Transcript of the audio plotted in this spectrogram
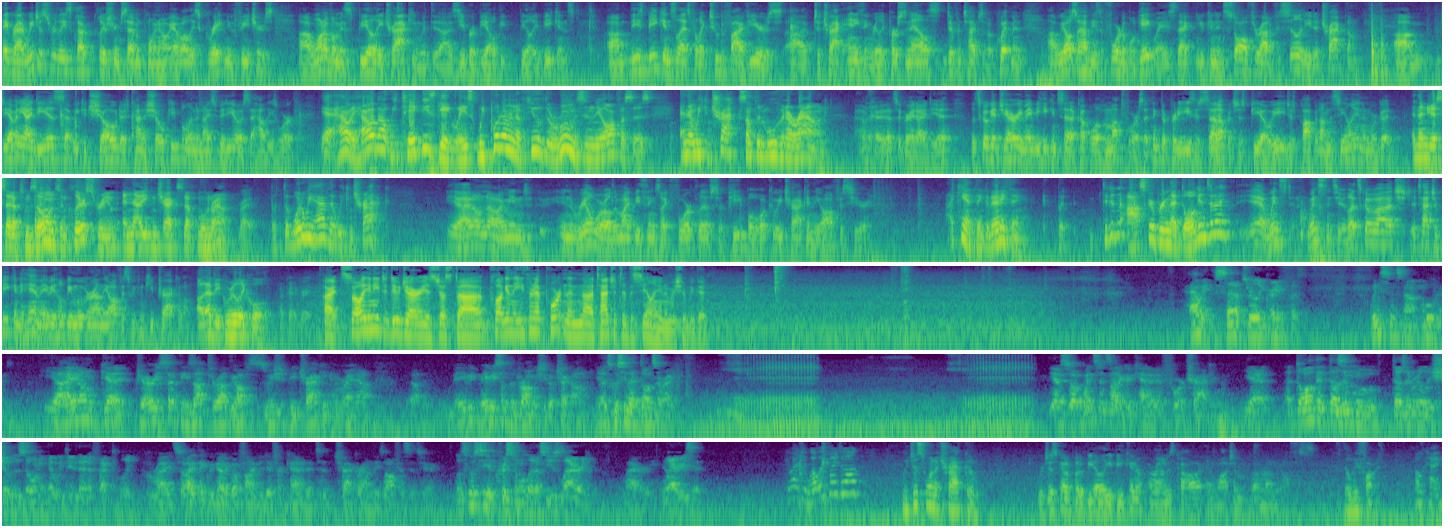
Hey Brad, we just released Clearstream 7.0. We have all these great new features. Uh, one of them is BLE tracking with the uh, Zebra BLE, BLE beacons. Um, these beacons last for like two to five years uh, to track anything, really personnel, different types of equipment. Uh, we also have these affordable gateways that you can install throughout a facility to track them. Um, do you have any ideas that we could show to kind of show people in a nice video as to how these work? Yeah, Howie, how about we take these gateways, we put them in a few of the rooms in the offices, and then we can track something moving around. Okay, that's a great idea. Let's go get Jerry. Maybe he can set a couple of them up for us. I think they're pretty easy to set up. It's just PoE, just pop it on the ceiling, and we're good. And then you just set up some zones in Clearstream, and now you can track stuff moving around. Right. But the, what do we have that we can track? Yeah, I don't know. I mean, in the real world, it might be things like forklifts or people. What could we track in the office here? I can't think of anything. But didn't Oscar bring that dog in today? Yeah, Winston. Winston's here. Let's go uh, ch- attach a beacon to him. Maybe he'll be moving around the office. We can keep track of him. Oh, that'd be really cool. Okay, great. All right, so all you need to do, Jerry, is just uh, plug in the Ethernet port and then uh, attach it to the ceiling, and we should be good. Howie, the setup's really great, but Winston's not moving. Yeah, I don't get it. Jerry set these up throughout the offices. We should be tracking him right now. Uh, maybe, maybe something's wrong. We should go check on him. Yeah, let's go see that dog's alright. Yeah, so Winston's not a good candidate for tracking. Yeah, a dog that doesn't move doesn't really show the zoning that we do that effectively. Right, so I think we got to go find a different candidate to track around these offices here. Let's go see if Kristen will let us use Larry. Larry. Yep. Larry's it. You want to do what with my dog? We just want to track him. We're just going to put a BLE beacon around his collar and watch him run around the office. He'll be fine. Okay.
